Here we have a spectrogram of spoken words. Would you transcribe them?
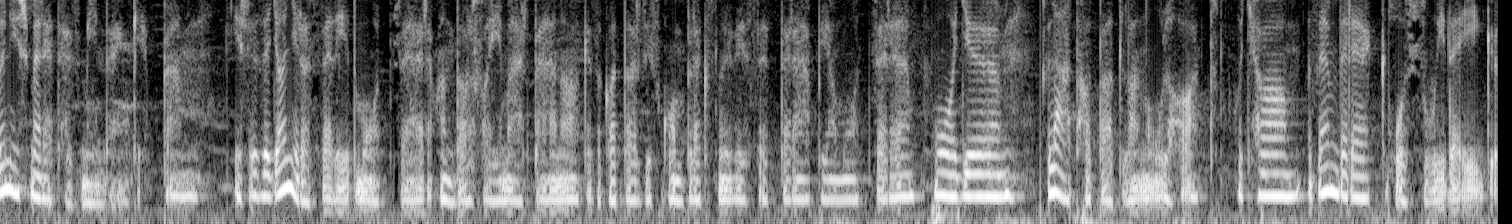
Önismerethez mindenképpen. És ez egy annyira szeléd módszer Andalfai Mártának, ez a katarzis komplex művészetterápia módszere, hogy láthatatlanul hat. Hogyha az emberek hosszú ideig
